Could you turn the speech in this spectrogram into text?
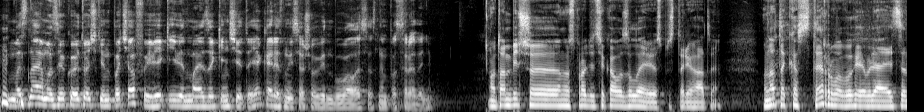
ми знаємо, з якої точки він почав і в якій він має закінчити. Яка різниця, що відбувалося з ним посередині? Ну там більше насправді цікаво за Леєю спостерігати. Вона така стерва виявляється.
